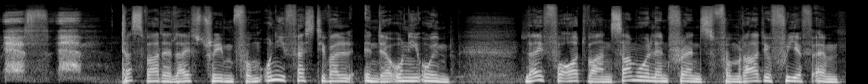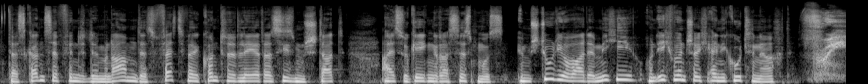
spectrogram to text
FM. Das war der Livestream vom Uni-Festival in der Uni Ulm. Live vor Ort waren Samuel and Friends vom Radio Free FM. Das Ganze findet im Rahmen des Festival Contre le Racisme statt, also gegen Rassismus. Im Studio war der Michi und ich wünsche euch eine gute Nacht. Free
